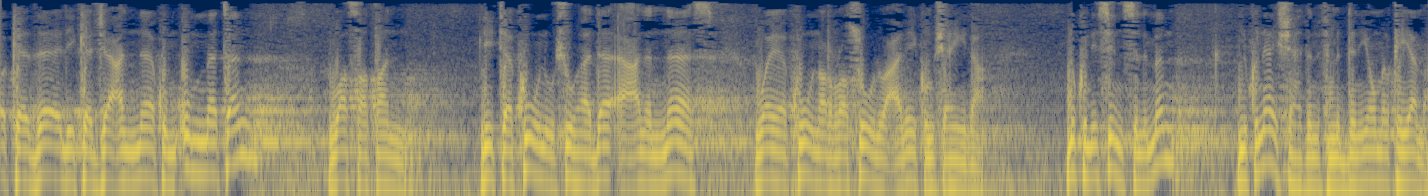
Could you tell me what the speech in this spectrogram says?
وكذلك جعلناكم أمة وسطا. لتكونوا شهداء على الناس ويكون الرسول عليكم شهيدا. نكني سن سلمن نكنا يشهدن في مدن يوم القيامة.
